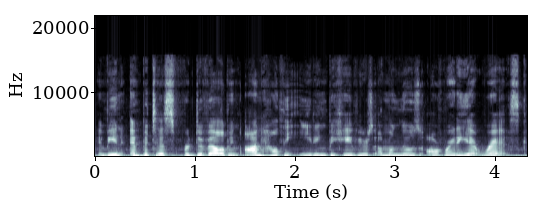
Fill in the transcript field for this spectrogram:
and be an impetus for developing unhealthy eating behaviors among those already at risk.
